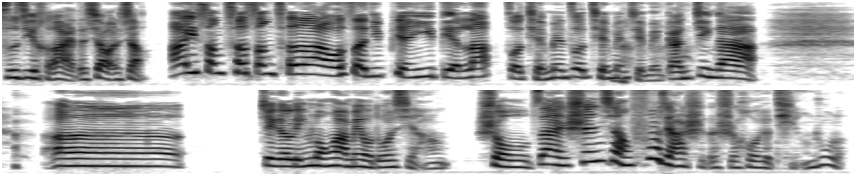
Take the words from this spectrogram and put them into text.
司机和蔼的笑了笑：“阿姨，上车上车啊！我算你便宜点了，坐前面坐前面，前面干净啊。”嗯，这个玲珑啊没有多想，手在伸向副驾驶的时候就停住了，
